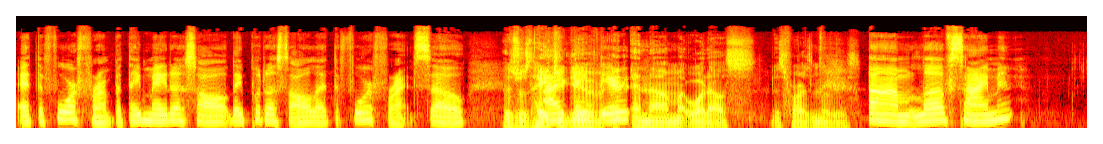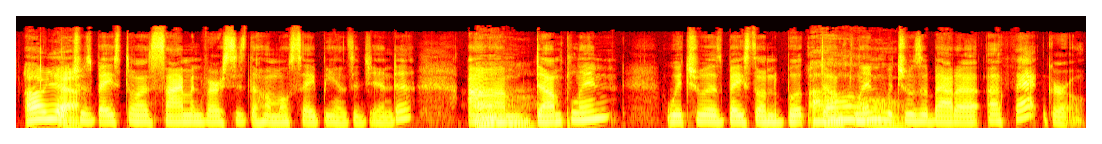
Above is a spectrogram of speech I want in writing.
at the forefront, but they made us all. They put us all at the forefront. So this was Hate I You Give, and um, what else as far as movies? Um, Love Simon. Oh yeah, which was based on Simon versus the Homo sapiens agenda. Um, oh. Dumpling, which was based on the book oh. Dumpling, which was about a, a fat girl.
